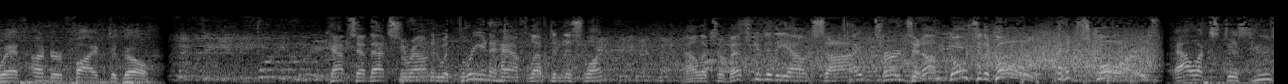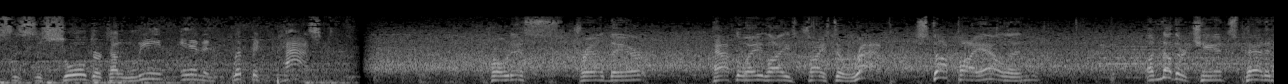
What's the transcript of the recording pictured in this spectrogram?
with under five to go. Caps have that surrounded with three and a half left in this one. Alex Ovechkin to the outside, turns it up, goes to the goal, and scores. Alex just uses his shoulder to lean in and flip it past. Protas trailed there. Hathaway lies, tries to wrap, stopped by Allen. Another chance padded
